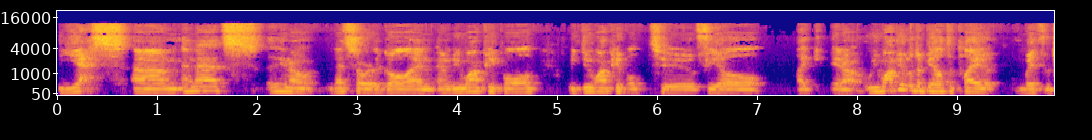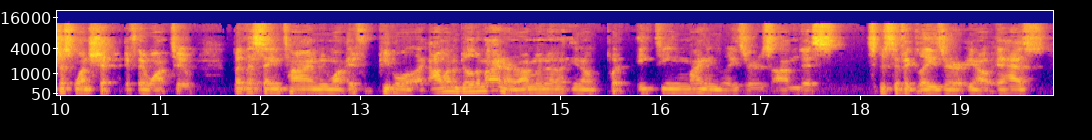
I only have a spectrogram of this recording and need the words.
yes, um, and that's you know that's sort of the goal, and and we want people. We do want people to feel like you know we want people to be able to play with just one ship if they want to but at the same time we want if people like i want to build a miner i'm to you know put 18 mining lasers on this specific laser you know it has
